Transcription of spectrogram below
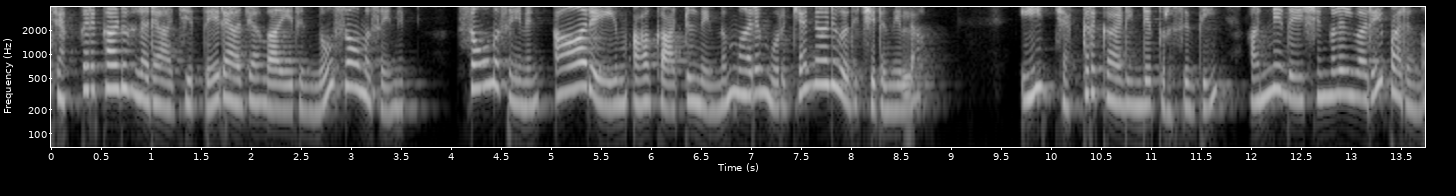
ചക്കരക്കാടുള്ള രാജ്യത്തെ രാജാവായിരുന്നു സോമസേനൻ. സോമസേനൻ ആരെയും ആ കാട്ടിൽ നിന്നും മരം മുറിക്കാൻ അനുവദിച്ചിരുന്നില്ല. ഈ ചക്രക്കാടിന്റെ പ്രസിദ്ധി അന്യദേശങ്ങളിൽ വരെ പരന്നു.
